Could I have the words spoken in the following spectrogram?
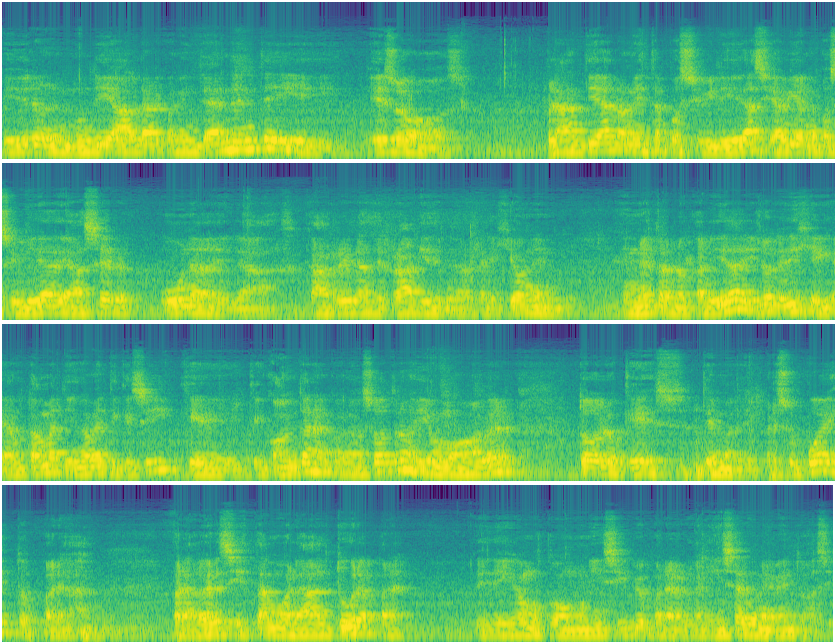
pidieron un día hablar con el intendente y ellos plantearon esta posibilidad, si había la posibilidad de hacer una de las carreras de rally de la región en, en nuestra localidad y yo le dije automáticamente que sí, que, que contaran con nosotros y íbamos a ver todo lo que es tema de presupuestos para, para ver si estamos a la altura para, digamos como municipio para organizar un evento así.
